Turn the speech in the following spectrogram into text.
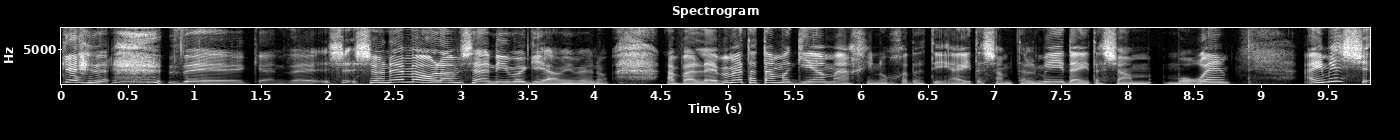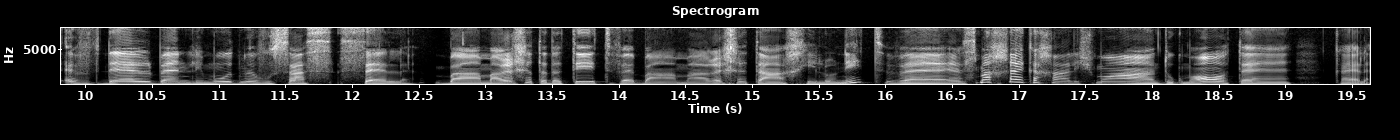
כן, זה, זה, כן, זה שונה מהעולם שאני מגיעה ממנו. אבל uh, באמת אתה מגיע מהחינוך הדתי. היית שם תלמיד, היית שם מורה. האם יש הבדל בין לימוד מבוסס סל במערכת הדתית ובמערכת החילונית? ואשמח uh, ככה לשמוע דוגמאות uh, כאלה.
